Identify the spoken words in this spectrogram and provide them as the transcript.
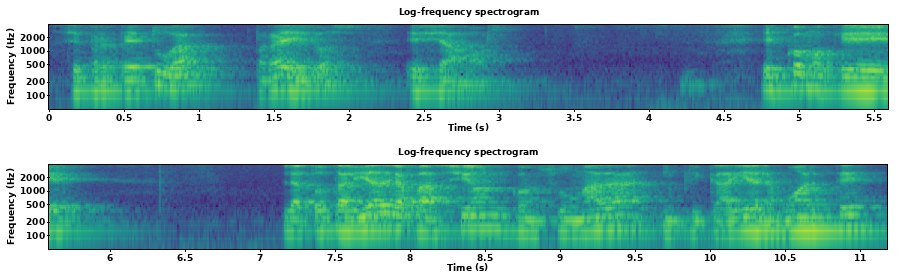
se perpetúa para ellos ese amor. Es como que la totalidad de la pasión consumada implicaría la muerte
